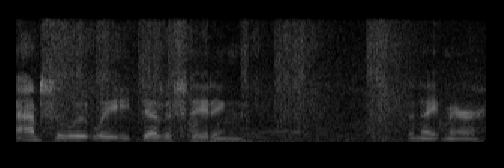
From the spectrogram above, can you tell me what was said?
absolutely devastating the nightmare.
